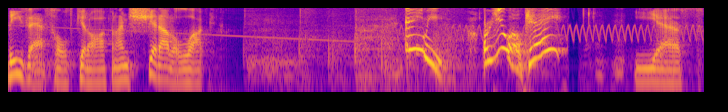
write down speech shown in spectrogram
These assholes get off, and I'm shit out of luck. Amy, are you okay? Yes.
